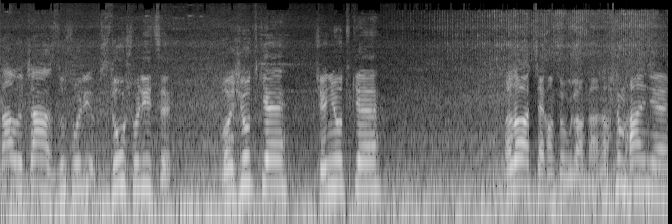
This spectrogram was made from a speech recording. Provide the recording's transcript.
Cały czas wzdłuż, uli- wzdłuż ulicy. Wąziutkie, cieniutkie. No zobaczcie jak on tu wygląda. No, Normalnie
